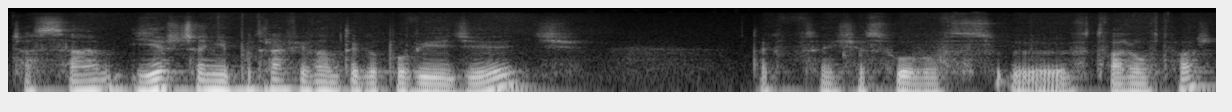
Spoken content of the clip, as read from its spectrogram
Czasami jeszcze nie potrafię Wam tego powiedzieć, tak w sensie słowo w, w twarzą w twarz,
